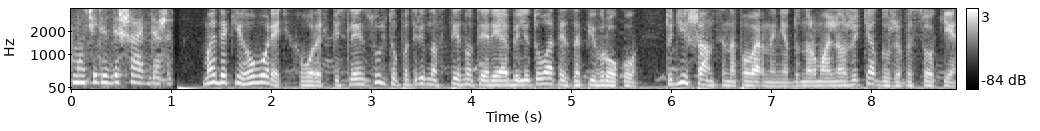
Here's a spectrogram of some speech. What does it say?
мы учились дышать даже. Медики говорять, хворих після інсульту потрібно встигнути реабілітувати за півроку. Тоді шанси на повернення до нормального життя дуже високі.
